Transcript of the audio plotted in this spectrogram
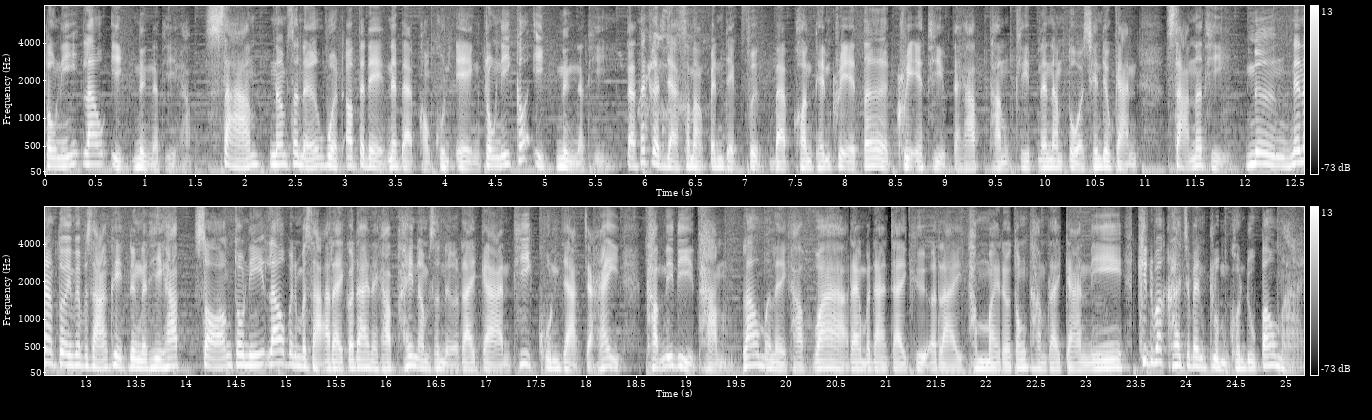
ตรงนี้เล่าอีก 1 นาทีครับ 3. นำเสนอ Word of the Day ในแบบของคุณเอง ตรงนี้ก็อีก 1 นาที แต่ถ้าเกิดอยากสมัครเป็นเด็กฝึกแบบ Content Creator Creative นะครับทำคลิปแนะนำตัวเช่นเดียวกัน 3 นาที 1. แนะนำตัวเองเป็นภาษาอังกฤษ 1 นาทีครับ 2. ตรงนี้เล่าเป็นภาษาอะไรก็ได้นะครับ ให้นำเสนอรายการที่คุณอยากจะให้คำนี้ดีทำเล่ามาเลยครับว่าแรงบันดาลใจคืออะไรทำไมเราต้องทำรายการนี้ คิดว่าใครจะเป็นกลุ่มคนดูเป้าหมาย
